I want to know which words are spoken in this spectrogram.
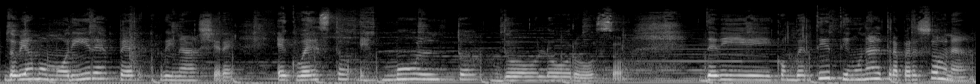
Dobbiamo morire per rinascere e questo è molto doloroso. Devi convertirti in un'altra persona,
